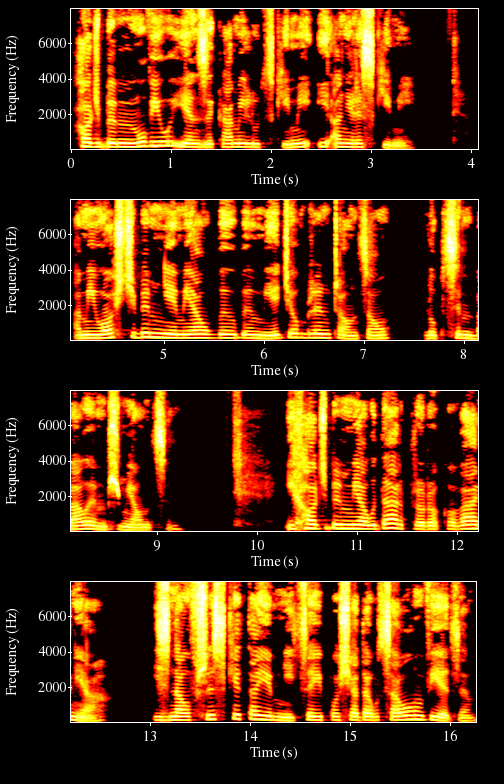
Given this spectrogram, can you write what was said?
Choćbym mówił językami ludzkimi i anielskimi, a miłości bym nie miał, byłbym miedzią brzęczącą lub cymbałem brzmiącym. I choćbym miał dar prorokowania i znał wszystkie tajemnice i posiadał całą wiedzę,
